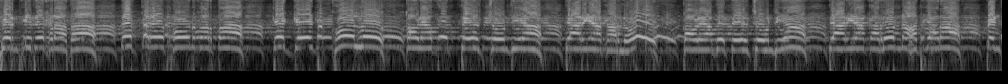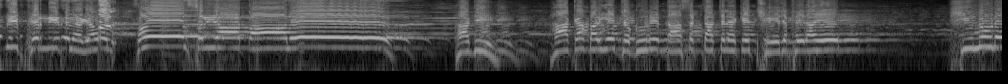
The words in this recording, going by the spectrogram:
ਫਿਰਨੀ ਦੇ ਖੜਾਤਾ ਤੇ ਕਰੇ ਫੋਨ ਕਰਤਾ ਕਿ ਗੇਟ ਖੋਲ ਲੋ ਕੌਲਿਆਂ ਤੇ ਤੇਲ ਚੋਣ ਦੀਆਂ ਤਿਆਰੀਆਂ ਕਰ ਲੋ ਕੌਲਿਆਂ ਤੇ ਤੇਲ ਚੋਣ ਦੀਆਂ ਤਿਆਰੀਆਂ ਕਰ ਲੋ ਨਾਟ 11 ਪਿੰਡ ਦੀ ਫਿਰਨੀ ਤੇ ਲੈ ਗਿਆ। ਸੋ ਸ੍ਰੀ ਅਕਾਲ। ਹਾਂਜੀ। ਹਾਕਮ ਵਾਲੀਏ, ਜੱਗੂ ਨੇ 10 ਟੱਚ ਲੈ ਕੇ 6 ਜਫੇ ਲਾਏ ਸ਼ੀਲੂ ਨੇ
